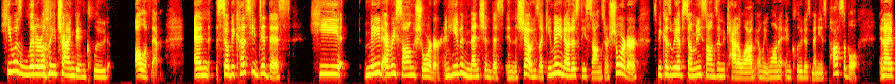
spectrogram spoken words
he was literally trying to include all of them. And so because he did this, he made every song shorter. And he even mentioned this in the show. He's like, You may notice these songs are shorter. It's because we have so many songs in the catalog and we want to include as many as possible. And I,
